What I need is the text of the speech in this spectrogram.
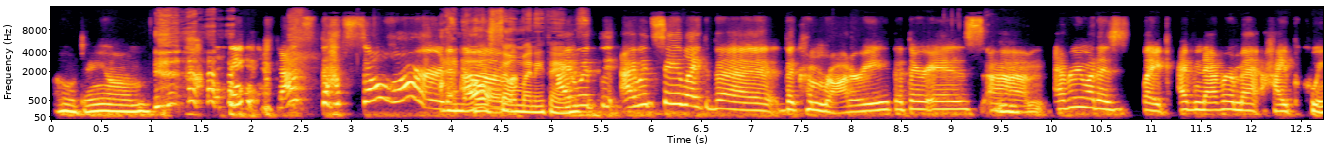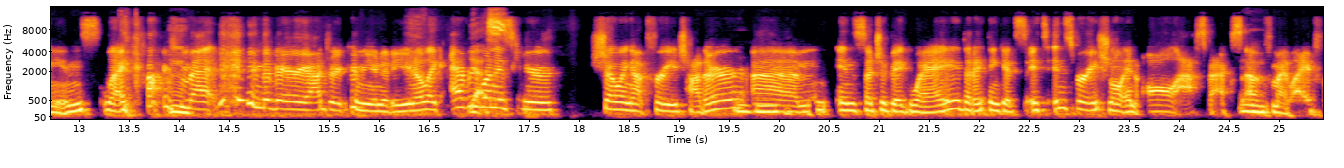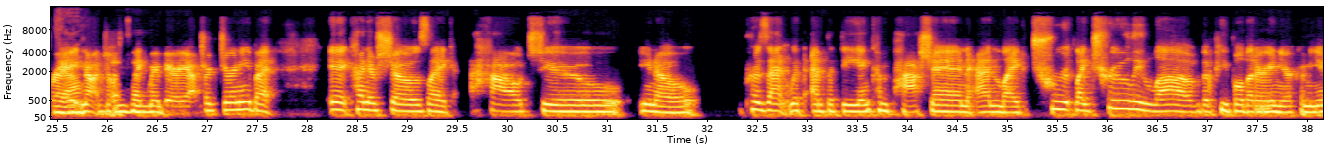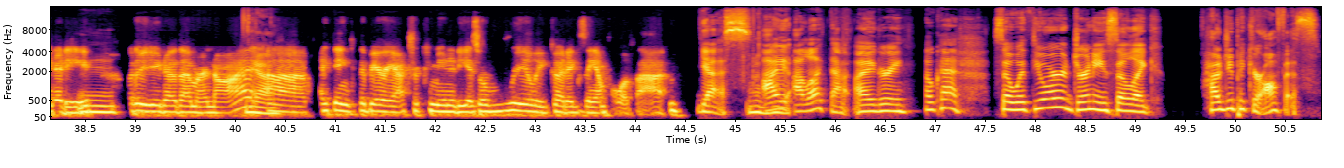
Oh damn. I think that's that's so hard. I know. There's Um, so many things. I would th- I would say like the the camaraderie that there is. Mm. Um, everyone is like I've never met hype queens like I've Mm. met in the bariatric community. You know, like everyone Yes. is here showing up for each other Mhm. um, in such a big way that I think it's it's inspirational in all aspects Mm. of my life, right? Yeah. Not just like my bariatric journey, but it kind of shows like how to you know present with empathy and compassion and like true like truly love the people that are in your community whether you know them or not Yeah. uh, i think the bariatric community is a really good example of that Yes. Mhm. I, I like that. I agree. Okay. So with your journey, so like, how'd you pick your office?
